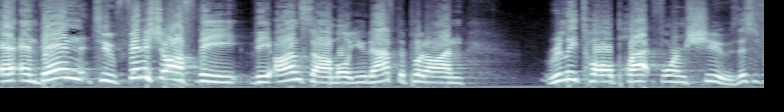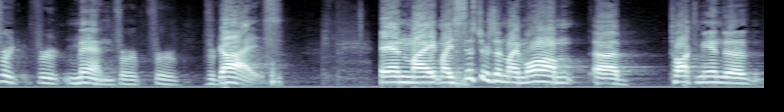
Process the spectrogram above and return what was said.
And, and then to finish off the, the ensemble, you'd have to put on really tall platform shoes. This is for, for men, for, for, for guys. And my, my sisters and my mom uh, talked me into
